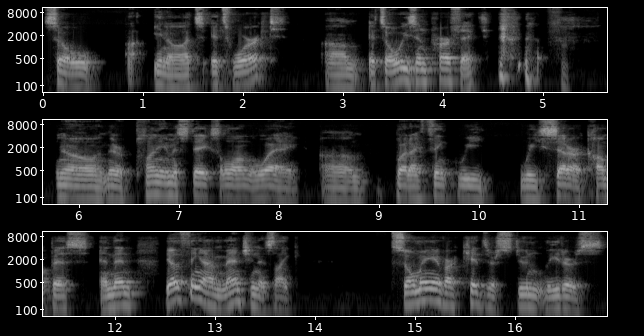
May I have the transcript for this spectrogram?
So, uh, you know, it's, it's worked. Um, it's always imperfect, you know, and there are plenty of mistakes along the way. Um, but I think we, we set our compass. And then the other thing I mentioned is like, so many of our kids are student leaders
